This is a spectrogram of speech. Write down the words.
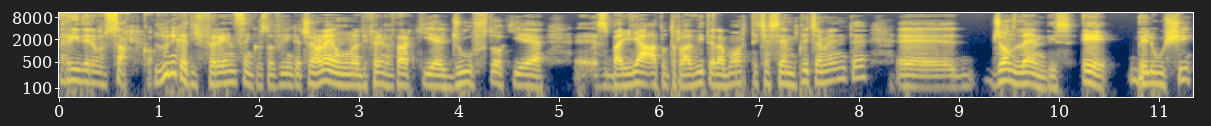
ridere un sacco. L'unica differenza in questo film c'è non è una differenza tra chi è giusto, chi è eh, sbagliato, tra la vita e la morte, c'è semplicemente eh, John Landis e Belushi,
